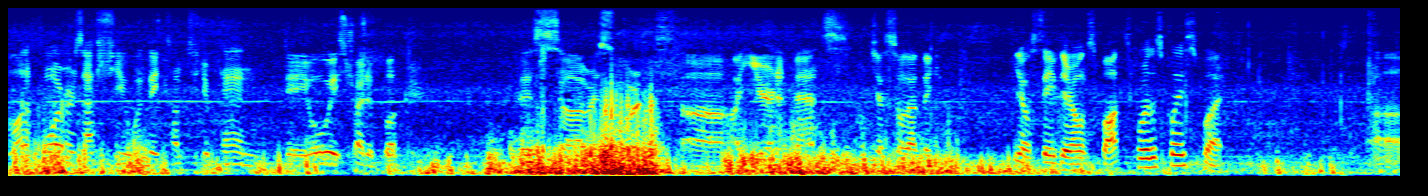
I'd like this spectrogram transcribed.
A lot of foreigners actually, when they come to Japan, they always try to book this uh, resort uh, a year in advance, just so that they can, you know, save their own spots for this place. But uh,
